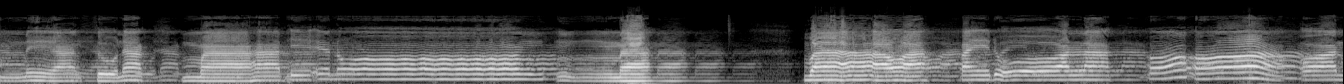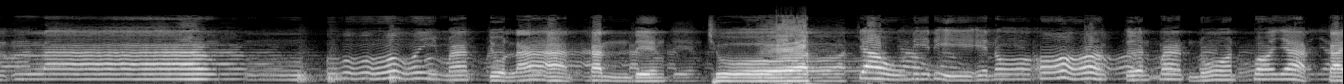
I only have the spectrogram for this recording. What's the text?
ำเนื้อสุนักมาเดนองนะว่าไปดูละอ่อนลา มัดจุลากันเดงชวด เจ้านี่ดีนอเกินมาหนวดบ่อยากไก่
